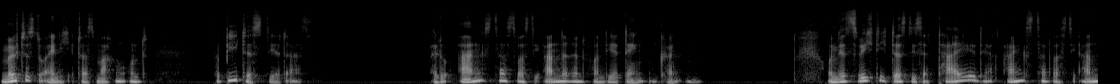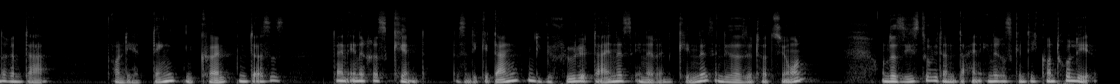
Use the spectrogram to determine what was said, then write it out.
möchtest du eigentlich etwas machen und verbietest dir das, weil du Angst hast, was die anderen von dir denken könnten. Und jetzt wichtig, dass dieser Teil, der Angst hat, was die anderen da von dir denken könnten, das ist dein inneres Kind. Das sind die Gedanken, die Gefühle deines inneren Kindes in dieser Situation. Und da siehst du, wie dann dein inneres Kind dich kontrolliert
